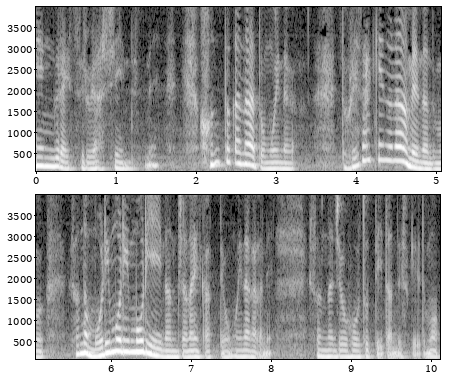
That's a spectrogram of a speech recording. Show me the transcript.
円ぐらいするらしいんですね。本当かなと思いながら。どれだけのラーメンなんでもそんなモリモリモリなんじゃないかって思いながらねそんな情報を取っていたんですけれども。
